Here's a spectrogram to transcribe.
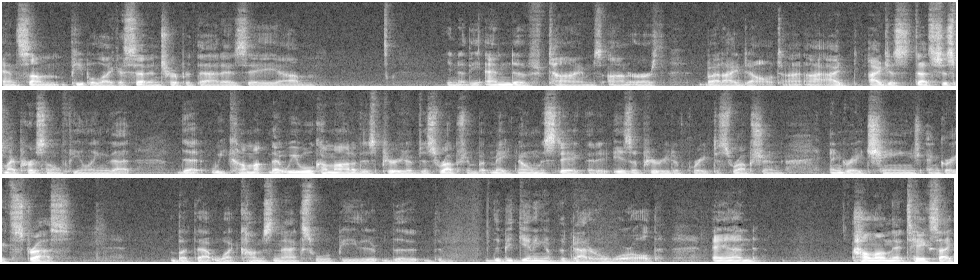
And some people, like I said, interpret that as a, um, you know, the end of times on earth, but I don't. I, I, I just, that's just my personal feeling that, that we come that we will come out of this period of disruption, but make no mistake that it is a period of great disruption and great change and great stress. But that what comes next will be the, the, the, the beginning of the better world. And how long that takes, I,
